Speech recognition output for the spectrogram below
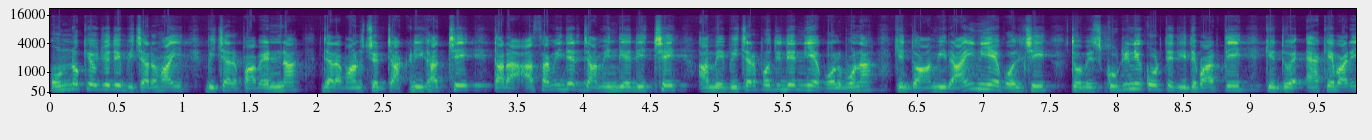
অন্য কেউ যদি বিচার হয়, বিচার পাবেন না। যারা মানুষের চাকরি খাচ্ছে, তারা আসামিদের জামিন দিয়ে দিচ্ছে। আমি বিচারপতিদের নিয়ে বলব না, কিন্তু আমি রায় নিয়ে বলছি, তুমি স্কুটিনি করতে দিতে পারতে, কিন্তু একেবারে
